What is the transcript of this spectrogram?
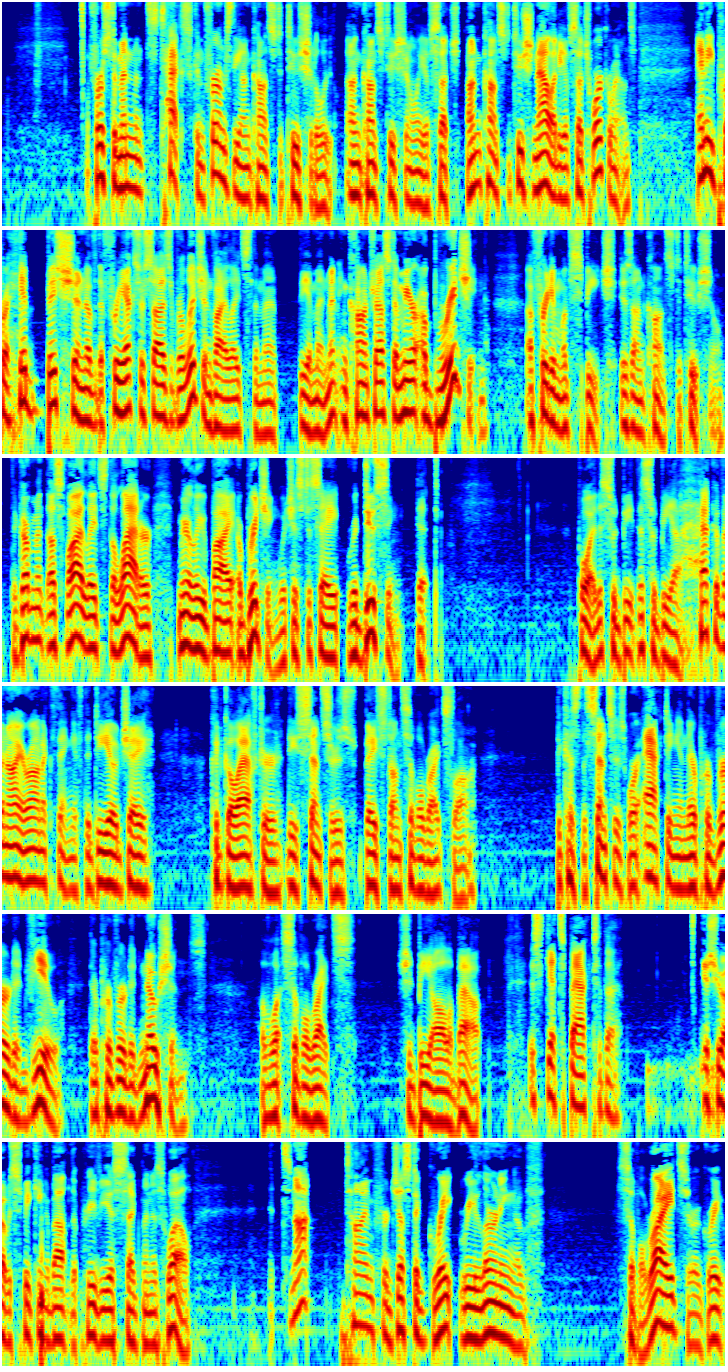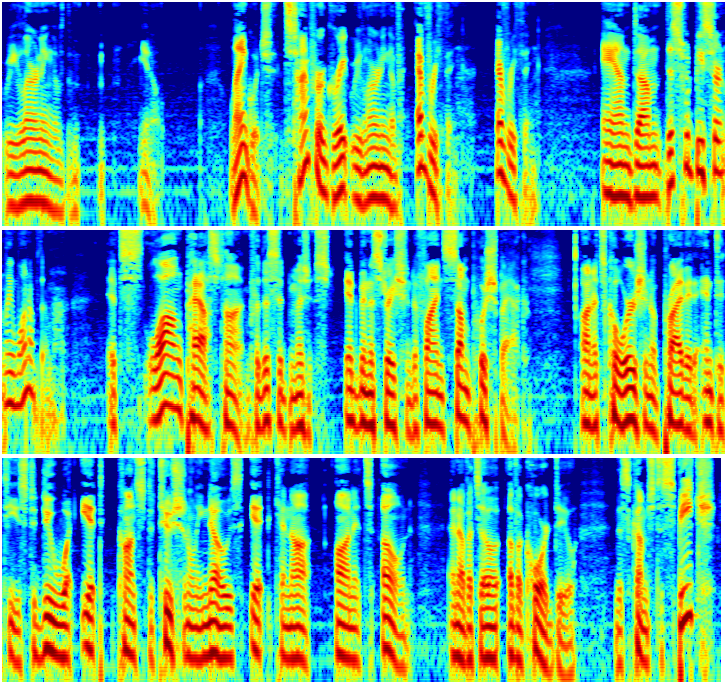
First Amendment's text confirms the unconstitutionally, unconstitutionally of such unconstitutionality of such workarounds any prohibition of the free exercise of religion violates the, the amendment. In contrast, a mere abridging of freedom of speech is unconstitutional. The government thus violates the latter merely by abridging, which is to say, reducing it. Boy, this would be this would be a heck of an ironic thing if the DOJ could go after these censors based on civil rights law, because the censors were acting in their perverted view their perverted notions of what civil rights should be all about. This gets back to the issue I was speaking about in the previous segment as well. It's not time for just a great relearning of civil rights or a great relearning of the you know language. It's time for a great relearning of everything, everything, and um, this would be certainly one of them it's long past time for this administration to find some pushback on its coercion of private entities to do what it constitutionally knows it cannot on its own and of its own, of accord do. This comes to speech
